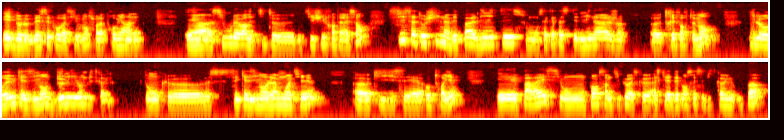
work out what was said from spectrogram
et de le baisser progressivement sur la première année. Et si vous voulez avoir des, petites, des petits chiffres intéressants, si Satoshi n'avait pas limité sa capacité de minage très fortement, il aurait eu quasiment 2 millions de bitcoins. Donc c'est quasiment la moitié euh, qui s'est octroyé. Et pareil, si on pense un petit peu à ce qu'il a dépensé ses bitcoins ou pas,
